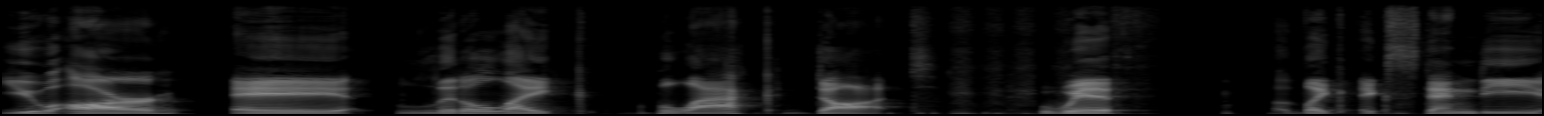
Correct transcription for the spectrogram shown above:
You are a little like black dot with like extendy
